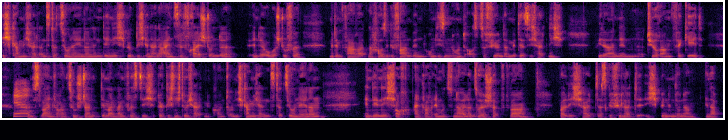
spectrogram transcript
Ich kann mich halt an Situationen erinnern, in denen ich wirklich in einer Einzelfreistunde in der Oberstufe mit dem Fahrrad nach Hause gefahren bin, um diesen Hund auszuführen, damit er sich halt nicht wieder an den Türrahmen vergeht. Ja. Und es war einfach ein Zustand, den man langfristig wirklich nicht durchhalten konnte. Und ich kann mich an Situationen erinnern, in denen ich auch einfach emotional dann so erschöpft war, weil ich halt das Gefühl hatte, ich bin in so einer, in einer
